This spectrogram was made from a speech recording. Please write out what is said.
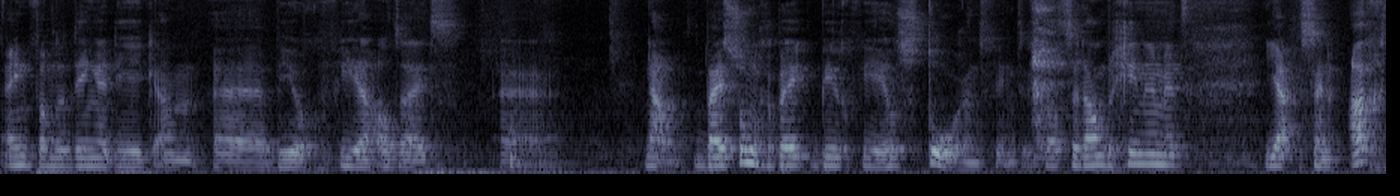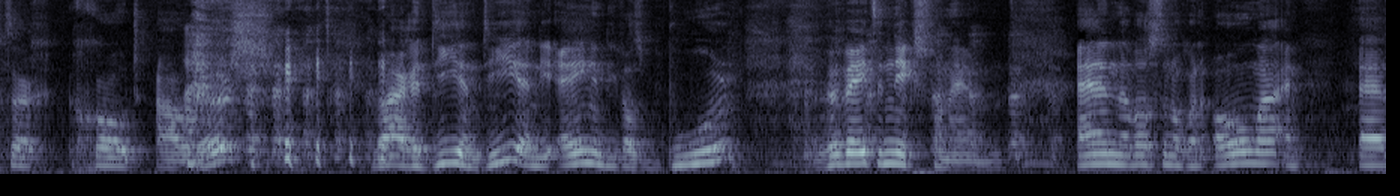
Een van de dingen die ik aan biografieën altijd. eh, nou, bij sommige bi- biografieën heel storend vind. Is dat ze dan beginnen met. Ja, zijn achtergrootouders waren die en die. En die ene die was boer. We weten niks van hem. En dan was er nog een oma. En eh,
